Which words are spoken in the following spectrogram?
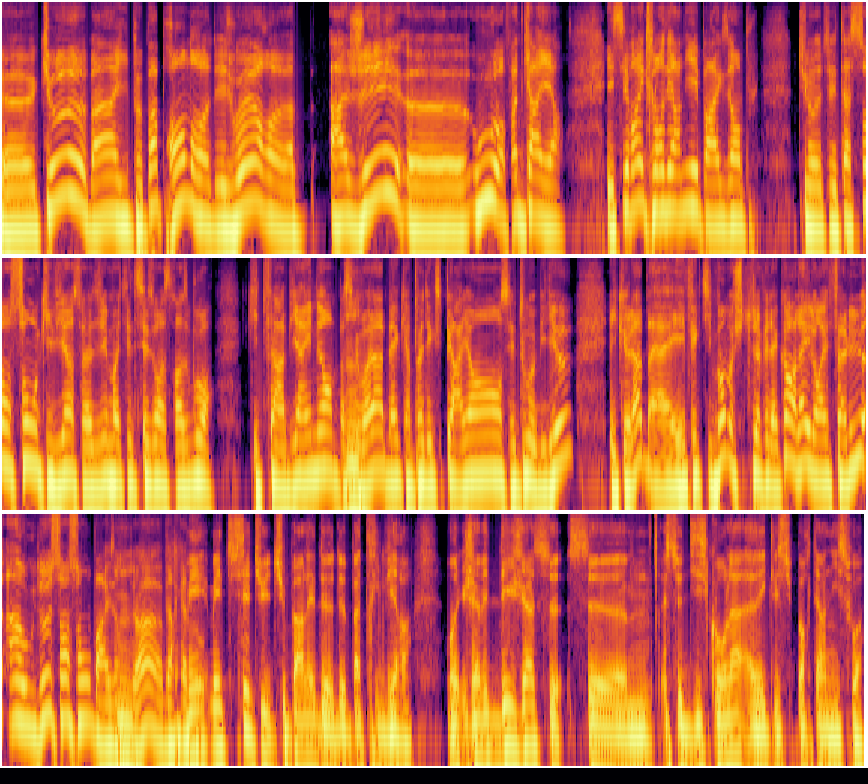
euh, que bah, il peut pas prendre des joueurs euh, âgés euh, ou en fin de carrière. Et c'est vrai que l'an dernier, par exemple, tu as Sanson qui vient sur la deuxième moitié de saison à Strasbourg, qui te fait un bien énorme parce que Mm. voilà, mec, un peu d'expérience et tout au milieu, et que là, bah, effectivement, moi je suis tout à fait d'accord. Là, il aurait fallu un ou deux Sanson, par exemple, Mm. tu vois, au mercato. Mais, mais tu sais, tu, tu parlais de, de Patrick Vieira. J'avais déjà ce, ce, ce discours-là avec les supporters niçois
